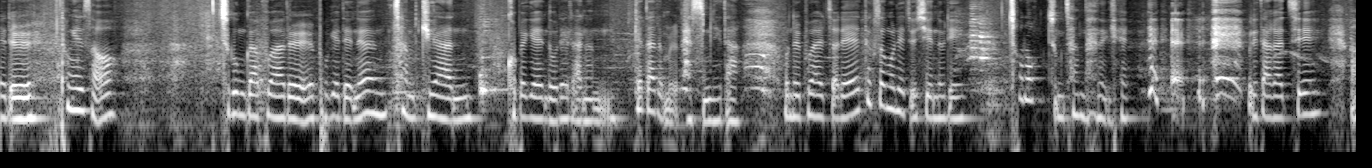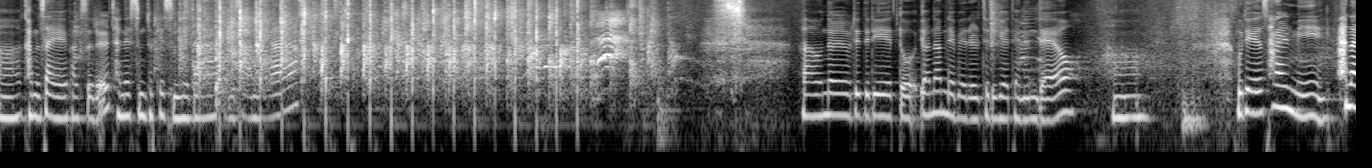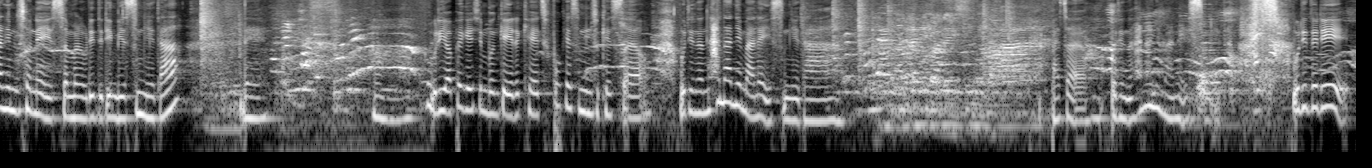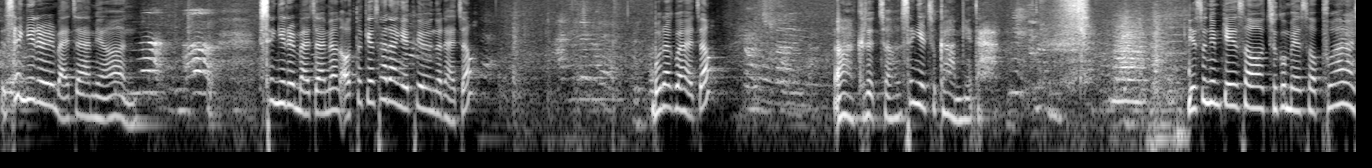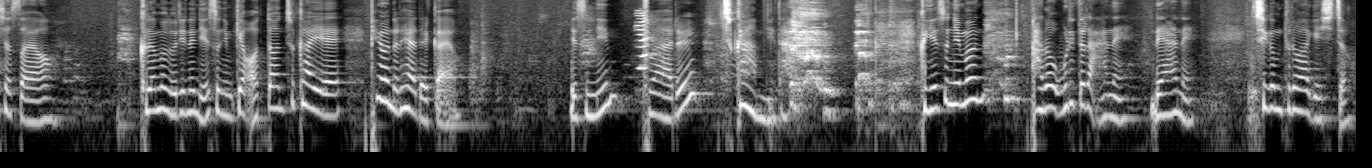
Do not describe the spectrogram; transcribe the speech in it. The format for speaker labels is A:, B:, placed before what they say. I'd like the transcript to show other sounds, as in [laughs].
A: 를 통해서 죽음과 부활을 보게 되는 참 귀한 고백의 노래라는 깨달음을 갖습니다. 오늘 부활절에 특성을 해주신 우리 초록 중창단에게 [laughs] 우리 다 같이 어, 감사의 박수를 전했으면 좋겠습니다. 감사합니다. 아, 오늘 우리들이 또 연합 예배를 드리게 되는데요. 어, 우리의 삶이 하나님 손에 있음을 우리들이 믿습니다. 네. 아, 우리 옆에 계신 분께 이렇게 축복했으면 좋겠어요. 우리는 하나님 안에 있습니다. 맞아요. 우리는 하나님 안에 있습니다. 우리들이 생일을 맞이하면 생일을 맞이하면 어떻게 사랑의 표현을 하죠? 뭐라고 하죠? 아, 그렇죠. 생일 축하합니다. 예수님께서 죽음에서 부활하셨어요. 그러면 우리는 예수님께 어떤 축하의 표현을 해야 될까요? 예수님 부활을 축하합니다. 그 예수님은 바로 우리들 안에, 내 안에 지금 들어와 계시죠.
